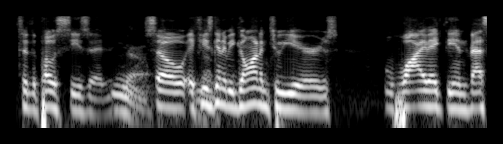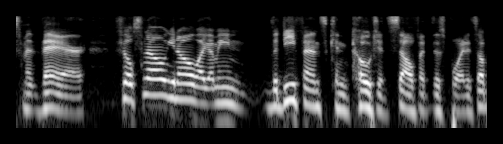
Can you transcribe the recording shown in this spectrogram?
to the postseason. No, so if no. he's gonna be gone in two years, why make the investment there? Phil Snow, you know, like I mean, the defense can coach itself at this point. It's a,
